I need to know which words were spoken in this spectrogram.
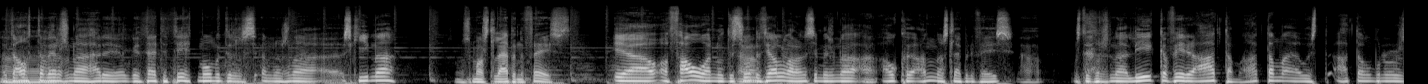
þetta Ah. átti að vera svona herri, okay, þetta er þitt momentur að s- svona skína Svona smá slap in the face já, að fá hann út í svona Já. þjálfaran sem er svona ákveð annars sleppinu feys Já. Þú veist, það var svona líka fyrir Adam Adam, eh, veist, Adam var búin að vera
